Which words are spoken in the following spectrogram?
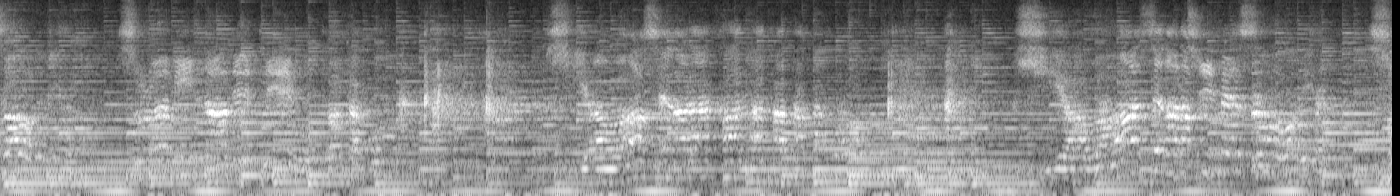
そうに空みんなで手を叩こう。幸せなら肩叩こう。幸せなら示そう。そ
